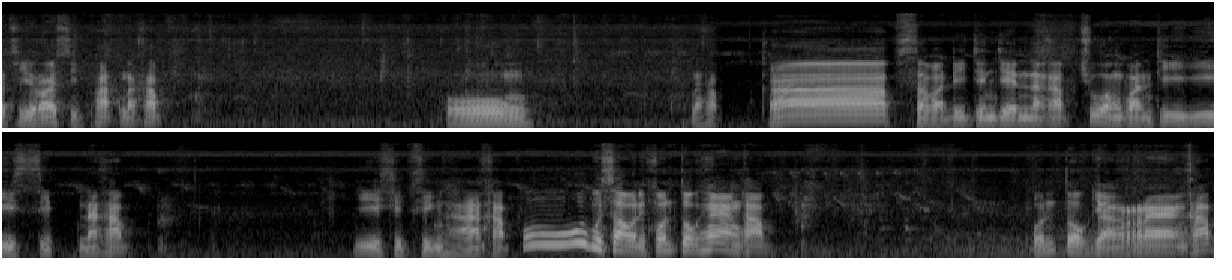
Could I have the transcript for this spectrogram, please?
RT ร้อยสิบพัทนะครับโครงนะครับครับ สวัสดีเย็นๆนะครับ ช่วงวันที่ยี่สิบนะครับยี่สิบสิงหาครับโอ้ยมือเสาร์นี่ฝนตกแห้งครับ ฝนตกอย่างแรงครับ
